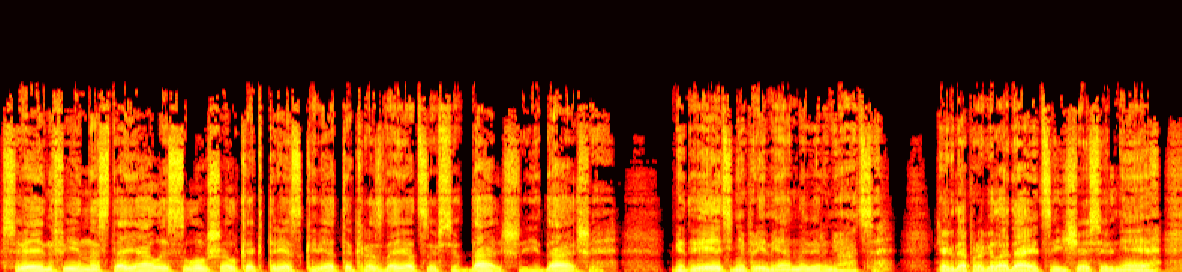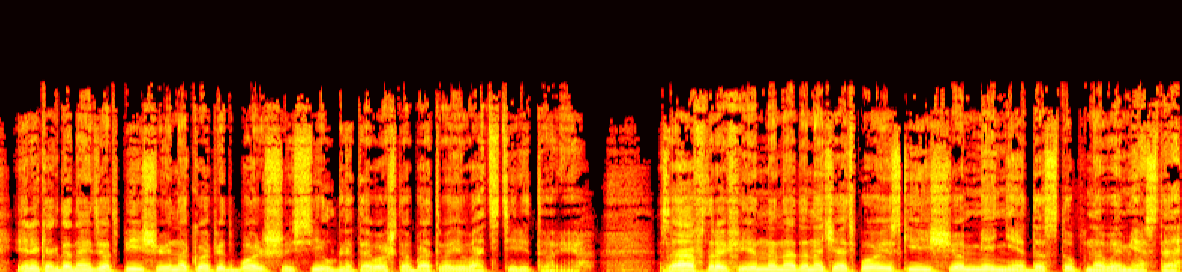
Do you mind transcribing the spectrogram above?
Свейн Финна стоял и слушал, как треск веток раздается все дальше и дальше. Медведь непременно вернется когда проголодается еще сильнее, или когда найдет пищу и накопит больше сил для того, чтобы отвоевать территорию. Завтра Финны надо начать поиски еще менее доступного места.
